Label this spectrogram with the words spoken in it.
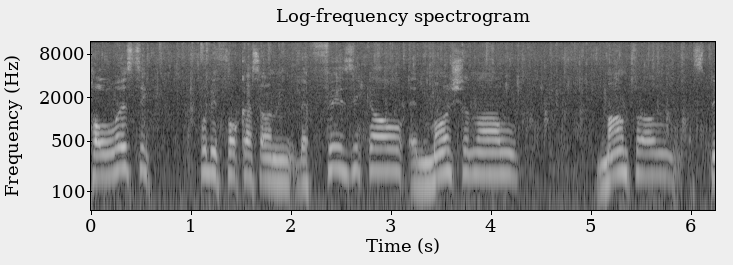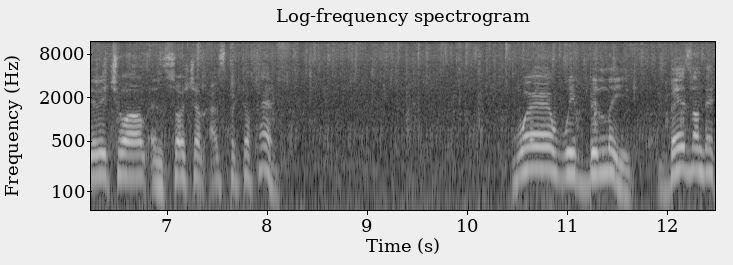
holistic fully focus on the physical, emotional, mental, spiritual and social aspect of health where we believe based on the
